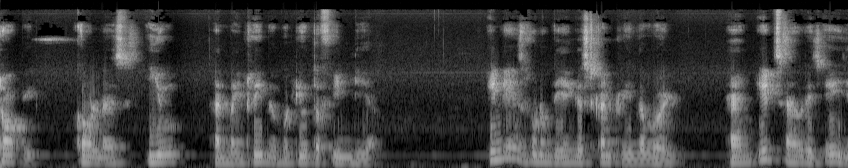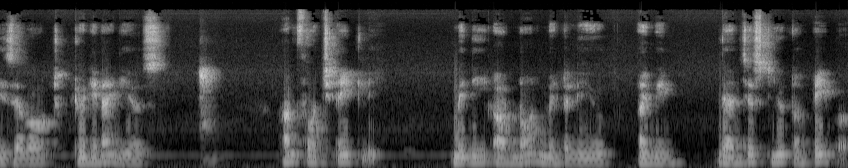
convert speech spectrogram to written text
topic called as Youth and My Dream About Youth of India. India is one of the youngest country in the world and its average age is about 29 years. Unfortunately, many are not mentally youth. I mean, they are just youth on paper.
